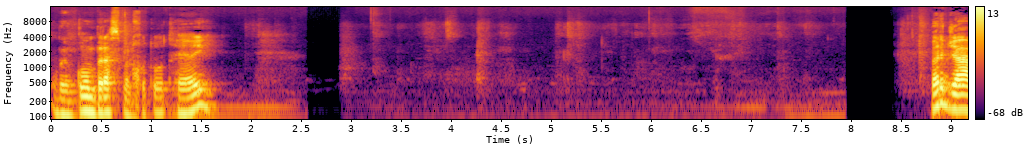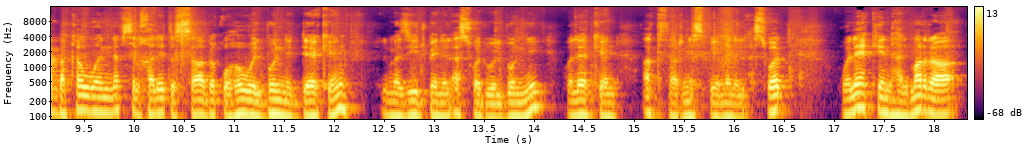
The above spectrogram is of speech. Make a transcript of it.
وبنقوم برسم الخطوط هاي. برجع بكون نفس الخليط السابق وهو البني الداكن المزيج بين الأسود والبني ولكن أكثر نسبة من الأسود. ولكن هالمرة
